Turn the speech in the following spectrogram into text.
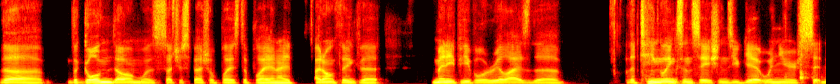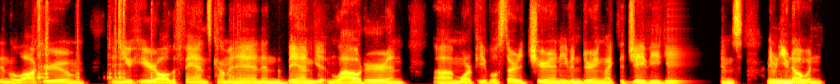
the the Golden Dome was such a special place to play, and I I don't think that many people realize the the tingling sensations you get when you're sitting in the locker room and you hear all the fans coming in and the band getting louder and uh, more people started cheering even during like the JV games. I mean, you know, mm-hmm. when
